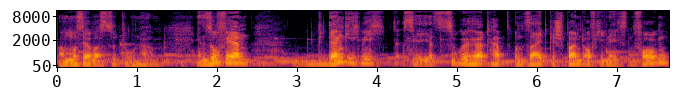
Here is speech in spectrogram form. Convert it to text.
Man muss ja was zu tun haben. Insofern bedanke ich mich, dass ihr jetzt zugehört habt und seid gespannt auf die nächsten Folgen.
